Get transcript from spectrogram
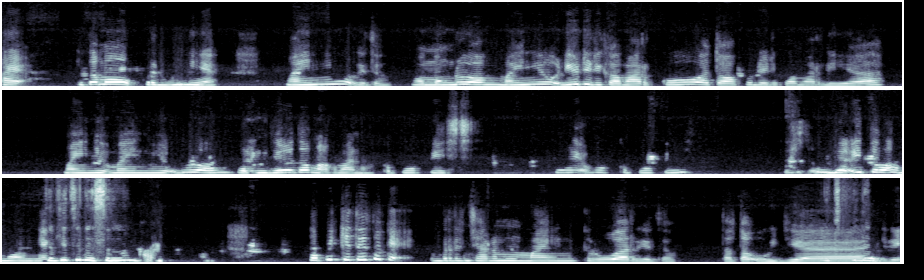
Kayak kita mau pergi nih ya, main yuk gitu. Ngomong doang, main yuk. Dia udah di kamarku atau aku udah di kamar dia. Main yuk, main yuk doang. Paling jauh tau nggak ke mana? Ke Pupis. Jadi aku ke Pupis. terus udah itulah maunya tapi itu udah seneng kan tapi kita itu kayak berencana mau main keluar gitu Tahu hujan Itu udah- jadi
